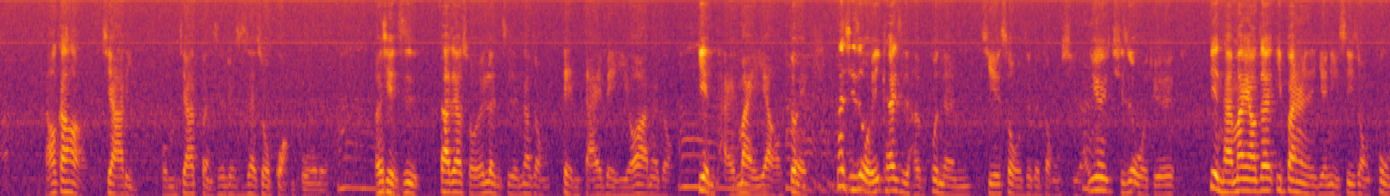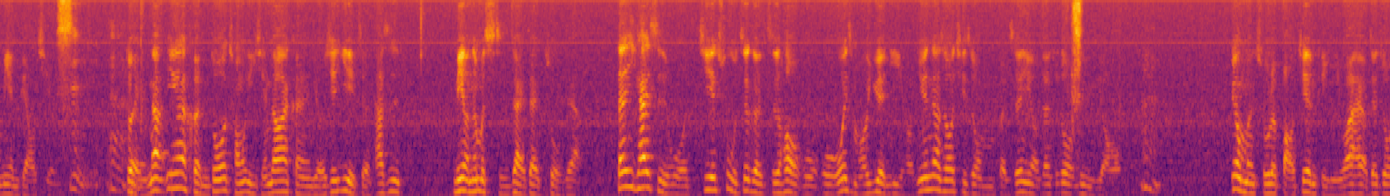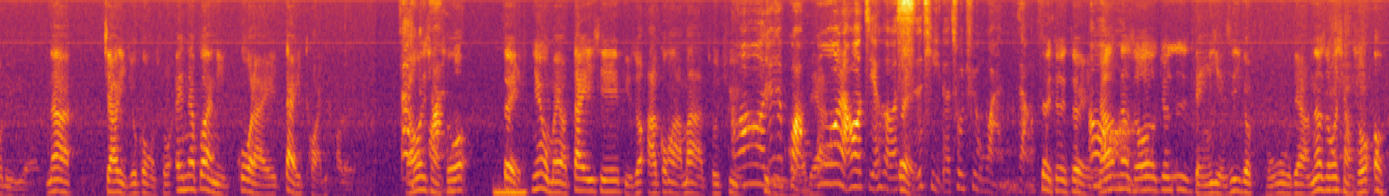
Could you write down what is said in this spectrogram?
然后刚好家里我们家本身就是在做广播的，嗯而且是大家所谓认知的那种电台北油啊那种嗯电台卖药。对，那其实我一开始很不能接受这个东西啊，嗯因为其实我觉得电台卖药在一般人的眼里是一种负面标签。是，嗯，对，那因为很多从以前到现在，可能有一些业者他是没有那么实在在做这样。但一开始我接触这个之后，我我为什么会愿意哦？因为那时候其实我们本身也有在做旅游，嗯因为我们除了保健品以外，还有在做旅游。那家里就跟我说，哎、那不然你过来带团好了。然后我想说，对，因为我们有带一些，比如说阿公阿妈出去哦，就是广。播，然后结合实体的出去玩这样子。对对对，哦然后那时候就是等于也是一个服务这样。那时候我想说，哦，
